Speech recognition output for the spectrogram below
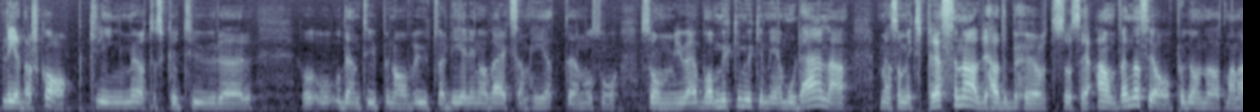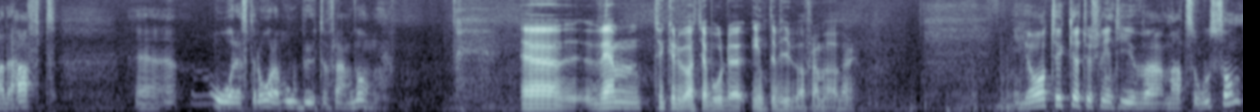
ledarskap kring möteskulturer och, och, den typen av utvärdering av verksamheten och så som ju var mycket, mycket mer moderna men som Expressen aldrig hade behövt så att säga, använda sig av på grund av att man hade haft eh, år efter år av obruten framgång. Eh, vem tycker du att jag borde intervjua framöver? Jag tycker att du skulle intervjua Mats Olsson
